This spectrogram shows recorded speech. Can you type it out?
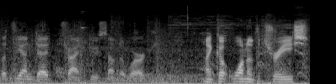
Let the undead try and do some of the work. I got one of the trees.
